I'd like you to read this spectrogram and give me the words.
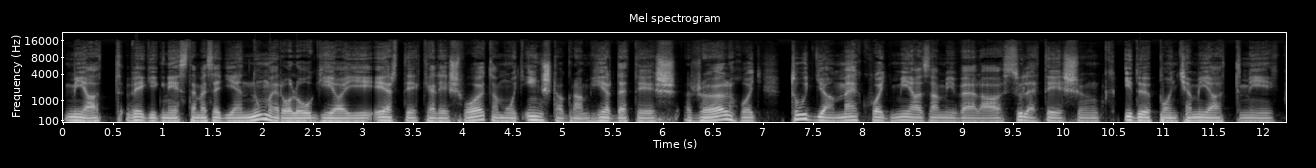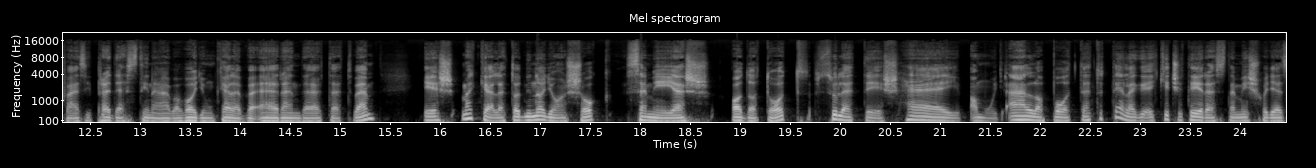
miatt végignéztem, ez egy ilyen numerológiai értékelés volt, amúgy Instagram hirdetésről, hogy tudjam meg, hogy mi az, amivel a születésünk időpontja miatt mi kvázi predestinálva vagyunk eleve elrendeltetve, és meg kellett adni nagyon sok személyes adatot, születés, hely, amúgy állapot, tehát tényleg egy kicsit éreztem is, hogy ez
